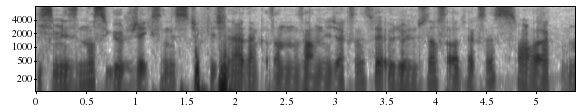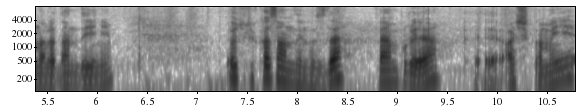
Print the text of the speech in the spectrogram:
İsminizi nasıl göreceksiniz? Çekilişi nereden kazandığınızı anlayacaksınız ve ödülünüzü nasıl alacaksınız? Son olarak bunlardan değineyim. Ödülü kazandığınızda ben buraya e, açıklamayı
